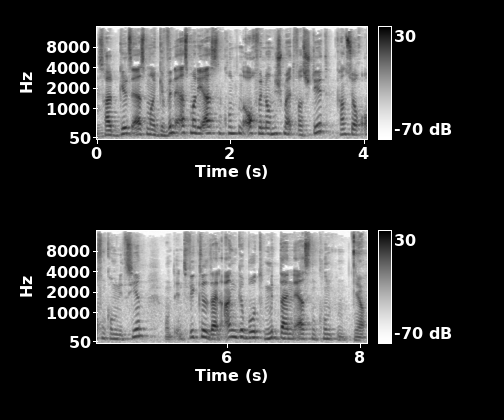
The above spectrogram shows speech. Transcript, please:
Deshalb gilt es erstmal, gewinn erstmal die ersten Kunden, auch wenn noch nicht mal etwas steht, kannst du auch offen kommunizieren und entwickle dein Angebot mit deinen ersten Kunden. Ja.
